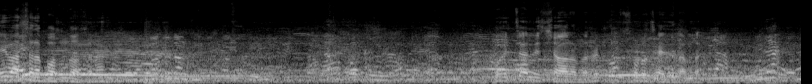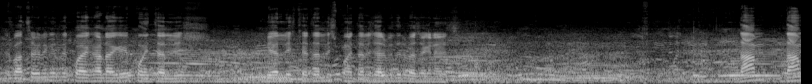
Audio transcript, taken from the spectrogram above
এই বাচ্চারা পছন্দ আছে না? পঁয়তাল্লিশ চাওয়া দাম আছে খুব ছোটো সাইজের আমরা। এই বাচ্চাগুলি কিন্তু কয়েক হাট আগে পঁয়তাল্লিশ বিয়াল্লিশ তেতাল্লিশ পঁয়তাল্লিশ আর ভিতরে বেচা কেনা হয়েছে। দাম দাম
